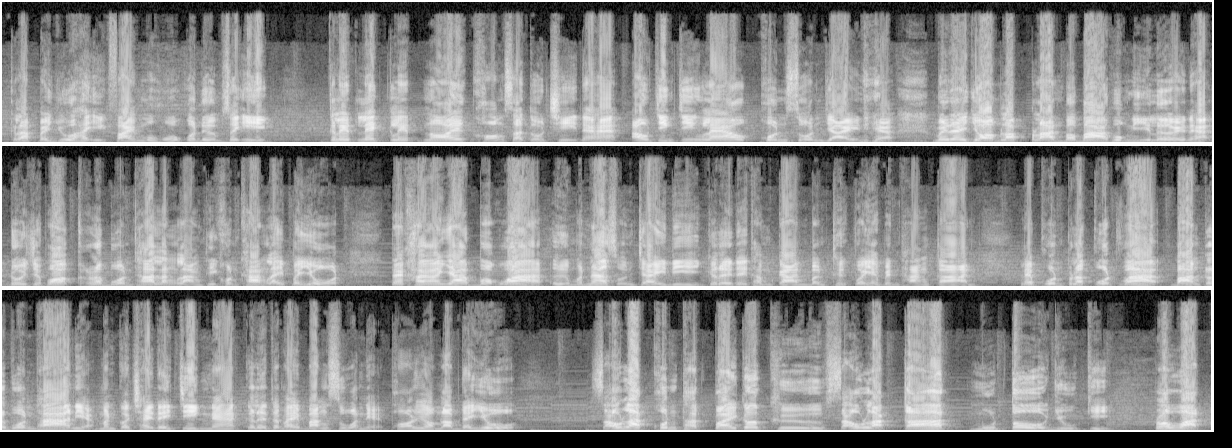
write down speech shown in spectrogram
กลับไปยั่วให้อีกฝ่ายโมโหกว่าเดิมซะอีกเกล็ดเล็กเกล็ดน้อยของซาโตชินะฮะ เอาจริง ๆ แล้วคนส่วนใหญ่เนี่ย ไม่ได้ยอมรับปราณบ้าๆพวกนี้เลยนะฮะ โดยเฉพาะกระบวนท่าหลังๆที่ค่อนข้างไร้ประโยชน์ แต่คางายะบอกว่าเออมันน่าสนใจดีก็เลยได้ทำการบันทึกไว้อย่างเป็นทางการ และผลปรากฏว่าบางกระบวนท่าเนี่ยมันก็ใช้ได้จริงนะฮะก็เลยทำให้บางส่วนเนี่ยพอยอมรับได้อยู่ เสาหลักคนถัดไปก็คือเสาหลักการ์ดมูโตยูกิประวัติ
